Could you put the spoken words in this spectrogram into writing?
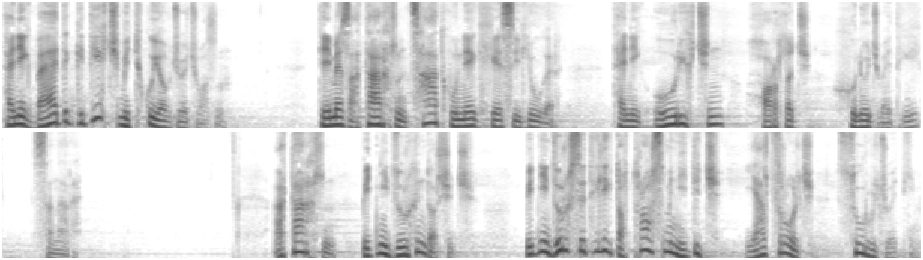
таныг байдаг гэдгийг ч мэдэхгүй явж байж болно. Тиймээс атаархал нь цаад хүнээ гэхээс илүүгээр таныг өөрийг чинь хорлож хөнөөж байдгийг санаарай. Атаархал нь бидний зүрхэнд оршиж бидний зүрх сэтгэлийг дотроос минь идэж ялзруулж сүрүүлж байдаг юм.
